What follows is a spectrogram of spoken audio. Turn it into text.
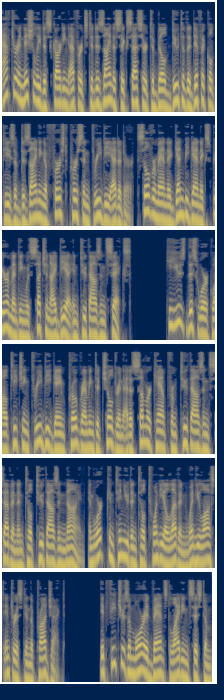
After initially discarding efforts to design a successor to Build due to the difficulties of designing a first-person 3D editor, Silverman again began experimenting with such an idea in 2006. He used this work while teaching 3D game programming to children at a summer camp from 2007 until 2009, and work continued until 2011 when he lost interest in the project. It features a more advanced lighting system,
